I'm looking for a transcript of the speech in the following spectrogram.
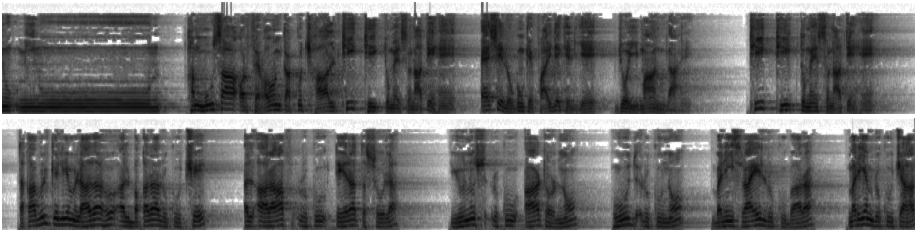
يؤمنون ہم موسا اور فرعون کا کچھ حال ٹھیک ٹھیک تمہیں سناتے ہیں ایسے لوگوں کے فائدے کے لیے جو ایمان لائیں۔ ٹھیک ٹھیک تمہیں سناتے ہیں۔ تقابل کے لیے ملاحظہ ہو البقرہ رکو چھ۔ العراف رکو تیرہ تا سولہ، یونس رکو آٹھ اور نو، ہود رکو نو، بنی اسرائیل رکو بارہ، مریم رکو چار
